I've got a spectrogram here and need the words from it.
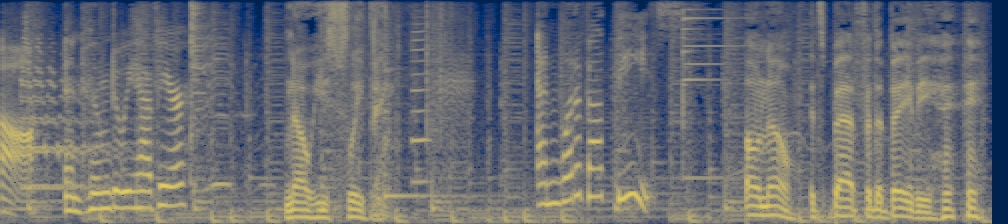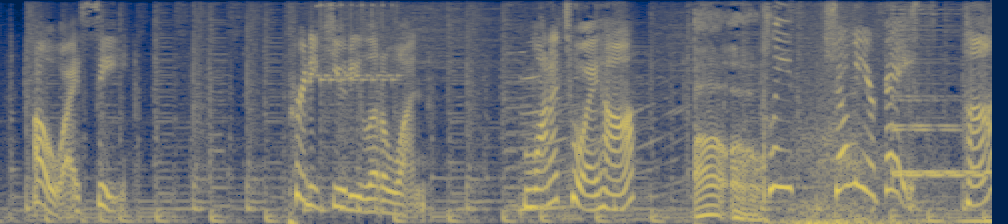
Ah, and whom do we have here? No, he's sleeping. And what about these? Oh no, it's bad for the baby. Oh, I see. Pretty cutie little one. Want a toy, huh? Uh oh. Please, show me your face. Huh?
